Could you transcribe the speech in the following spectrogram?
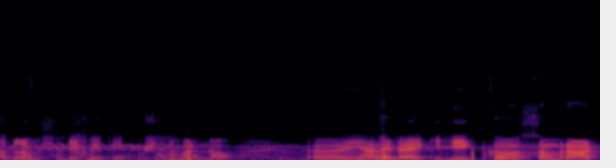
अगला क्वेश्चन देख लेते हैं। क्वेश्चन नंबर नौ। यहाँ दे रहा है कि एक सम्राट,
